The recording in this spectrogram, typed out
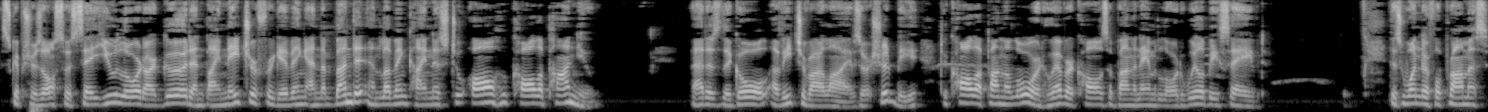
Scriptures also say, You, Lord, are good and by nature forgiving and abundant in loving kindness to all who call upon you. That is the goal of each of our lives, or it should be, to call upon the Lord. Whoever calls upon the name of the Lord will be saved. This wonderful promise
